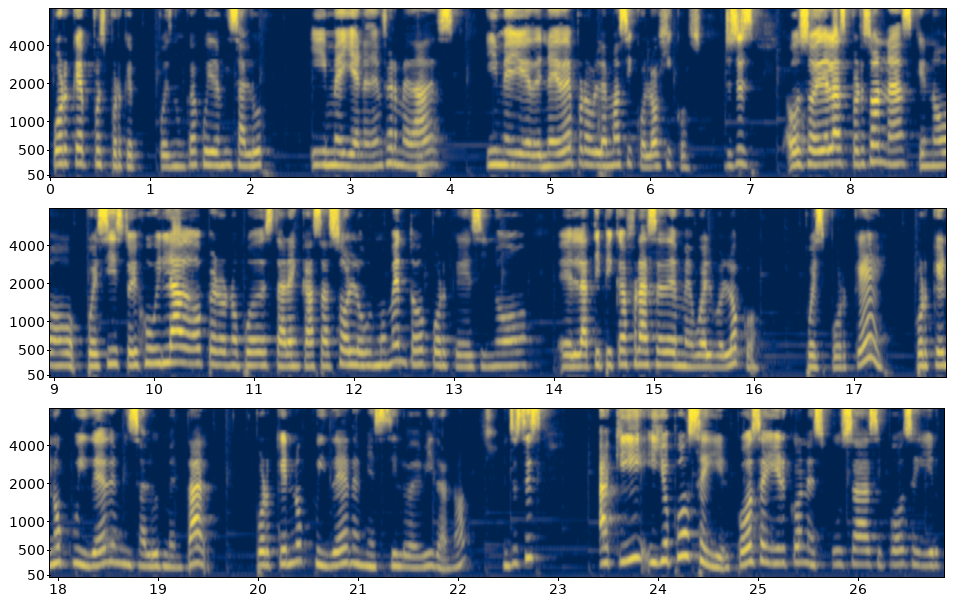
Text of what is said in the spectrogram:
¿Por qué? Pues porque pues nunca cuidé mi salud y me llené de enfermedades y me llené de problemas psicológicos. Entonces, o soy de las personas que no, pues sí, estoy jubilado, pero no puedo estar en casa solo un momento porque si no, eh, la típica frase de me vuelvo loco. Pues ¿por qué? ¿Por qué no cuidé de mi salud mental? ¿Por qué no cuidé de mi estilo de vida, no? Entonces, aquí, y yo puedo seguir, puedo seguir con excusas y puedo seguir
